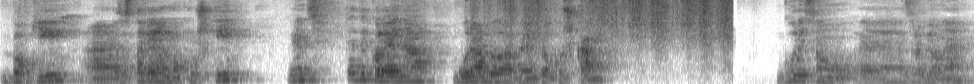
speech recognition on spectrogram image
boki e, zostawiają okruszki, więc wtedy kolejna góra byłaby z okruszkami. Góry są e, zrobione.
